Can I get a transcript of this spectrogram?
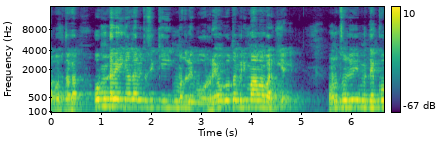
ਪੁੱਛਦਾਗਾ ਉਹ ਮੁੰਡਾ ਵੀ ਇਹੀ ਕਹਿੰਦਾ ਵੀ ਤੁਸੀਂ ਕੀ ਮਤਲਬ ਬੋਲ ਰਹੇ ਹੋ ਕਿ ਉਹ ਤਾਂ ਮੇਰੀ ਮਾਵਾਂ ਵਰਗੀ ਹੈਗੀ। ਹੁਣ ਤੁਸੀਂ ਦੇਖੋ,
